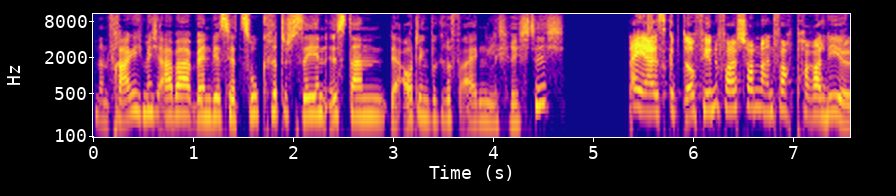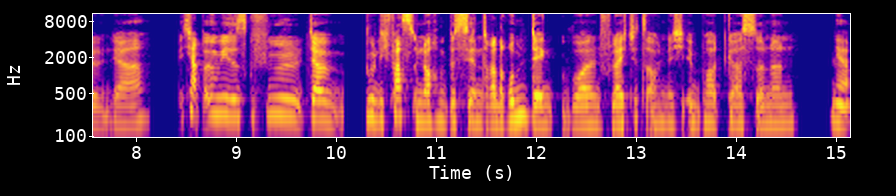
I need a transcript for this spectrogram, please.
Und dann frage ich mich aber, wenn wir es jetzt so kritisch sehen, ist dann der Outing-Begriff eigentlich richtig? Naja, es gibt auf jeden Fall schon einfach Parallelen, ja. Ich habe irgendwie das Gefühl, da würde ich fast noch ein bisschen dran rumdenken wollen. Vielleicht jetzt auch nicht im Podcast, sondern ja.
